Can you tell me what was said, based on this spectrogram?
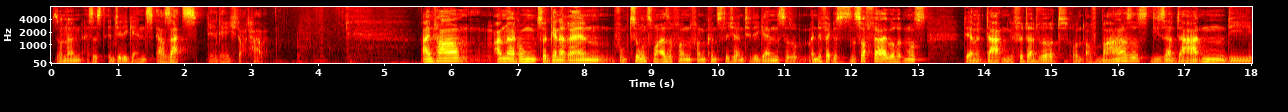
sondern es ist Intelligenzersatz, den, den ich dort habe. Ein paar Anmerkungen zur generellen Funktionsweise von, von künstlicher Intelligenz. Also im Endeffekt ist es ein Softwarealgorithmus, der mit Daten gefüttert wird und auf Basis dieser Daten, die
